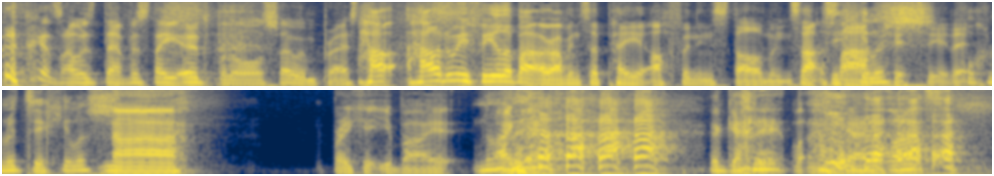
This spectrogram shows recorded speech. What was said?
because I was devastated, but also impressed. how how do we feel about her having to pay it off in instalments? That's half Ridiculous. isn't it? Fucking ridiculous. Nah, break it, you buy it. No. I get, I get it. I get it, lads.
